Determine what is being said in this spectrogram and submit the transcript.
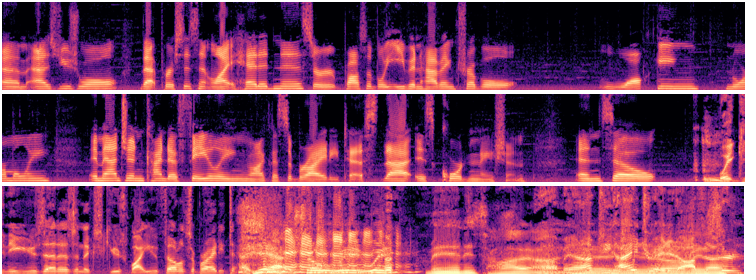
um, as usual. That persistent lightheadedness, or possibly even having trouble walking normally. Imagine kind of failing like a sobriety test. That is coordination. And so, Wait, can you use that as an excuse why you failed a sobriety test? Yeah, so we, we, man, it's hot. Oh, out Oh, man, I'm here, dehydrated, you know, I mean, I- officer.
